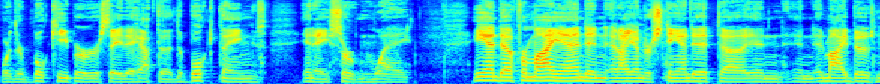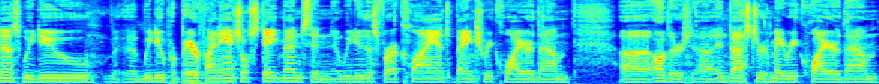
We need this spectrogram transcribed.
or their bookkeeper say they have to, to book things in a certain way. And uh, from my end, and, and I understand it uh, in, in, in my business, we do uh, we do prepare financial statements, and, we do this for our clients. Banks require them, uh, others uh, investors may require them,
